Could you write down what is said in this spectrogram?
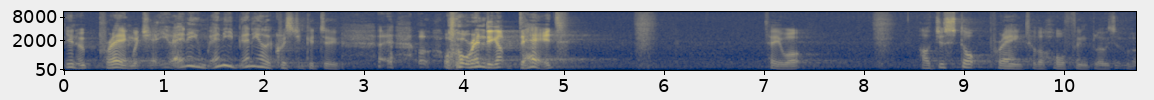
you know, praying, which any, any, any other Christian could do, uh, or ending up dead. Tell you what, I'll just stop praying till the whole thing blows over.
